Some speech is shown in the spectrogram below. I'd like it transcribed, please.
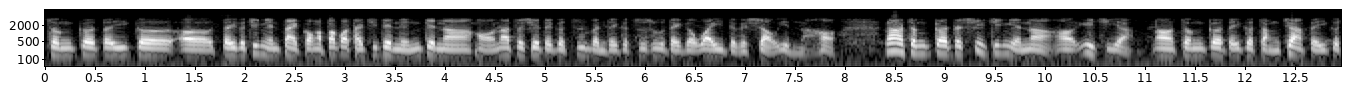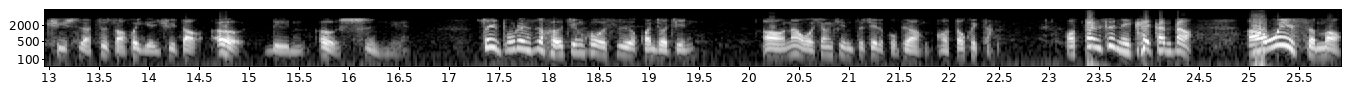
整个的一个呃的一个晶圆代工啊，包括台积电、联电呐，哈，那这些的一个资本的一个支出的一个外溢的一个效应呐，哈，那整个的细晶圆呢，啊，预计啊，啊，整个的一个涨价的一个趋势啊，至少会延续到二零二四年，所以不论是合金或是环球金，哦，那我相信这些的股票哦都会涨，哦，但是你可以看到啊，为什么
